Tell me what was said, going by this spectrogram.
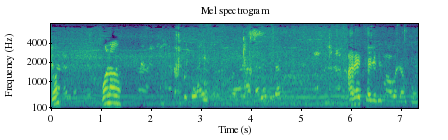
તો? કોણ આવે? અરે છે જગ્યામાં અવાજ આવતો હોય.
